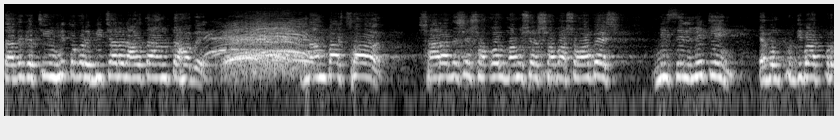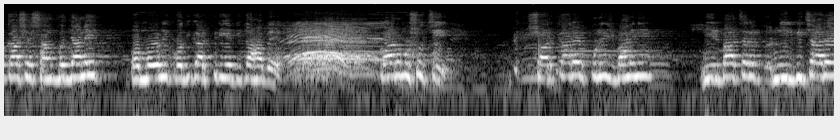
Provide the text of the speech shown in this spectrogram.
তাদেরকে চিহ্নিত করে বিচারের আওতায় আনতে হবে। নাম্বার ছয়, সারা দেশে সকল মানুষের সভা সমাবেশ মিছিল, মিটিং এবং প্রতিবাদ প্রকাশের সাংবিধানিক ও মৌলিক অধিকার ফিরিয়ে দিতে হবে। কর্মসূচি, সরকারের পুলিশ বাহিনী নির্বাচনে, নির্বিচারে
